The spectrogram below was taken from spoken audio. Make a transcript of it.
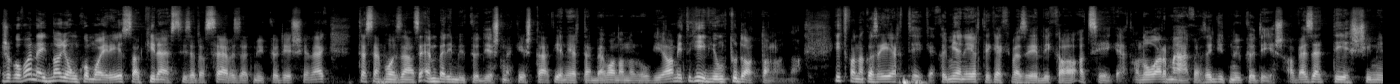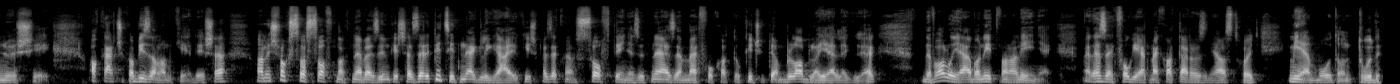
És akkor van egy nagyon komoly része, a 9 a szervezet működésének, teszem hozzá az emberi emberi működésnek is, tehát ilyen értemben van analógia, amit hívjunk tudattalannak. Itt vannak az értékek, hogy milyen értékek vezérlik a, a céget, a normák, az együttműködés, a vezetési minőség, akár csak a bizalom kérdése, ami sokszor softnak nevezünk, és ezzel egy picit negligáljuk is, mert ezek olyan soft tényezők, nehezen megfoghatók, kicsit olyan blabla jellegűek, de valójában itt van a lényeg, mert ezek fogják meghatározni azt, hogy milyen módon tud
